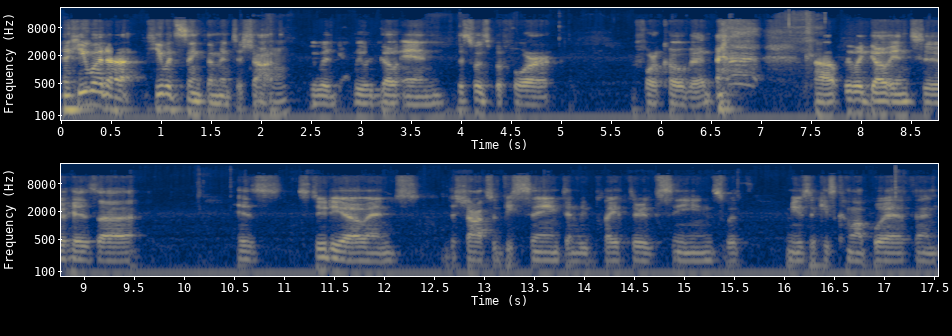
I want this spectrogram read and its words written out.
And he would uh he would sync them into shots. Mhm. We would we would go in. This was before before COVID. uh, we would go into his uh his studio and the shots would be synced and we'd play through the scenes with music he's come up with and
